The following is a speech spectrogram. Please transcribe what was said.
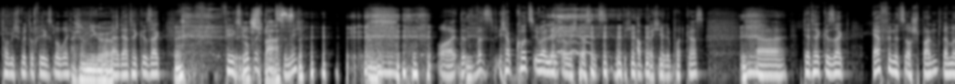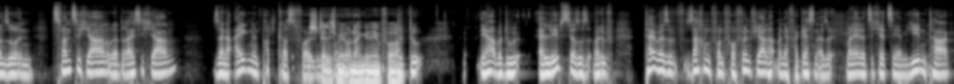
Tommy Schmidt und Felix Lobrecht. Habe ich noch nie gehört. Äh, der hat halt gesagt, Felix Lobrecht Spaß. kennst du nicht? oh, das, was, ich habe kurz überlegt, ob ich das jetzt wirklich abbreche dem Podcast. Äh, der hat halt gesagt, er findet es auch spannend, wenn man so in 20 Jahren oder 30 Jahren seine eigenen Podcast-Folgen. Stelle ich mir unangenehm vor. Du, du, ja, aber du erlebst ja so, weil du, teilweise Sachen von vor fünf Jahren hat man ja vergessen. Also man erinnert sich jetzt nicht an jeden Tag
